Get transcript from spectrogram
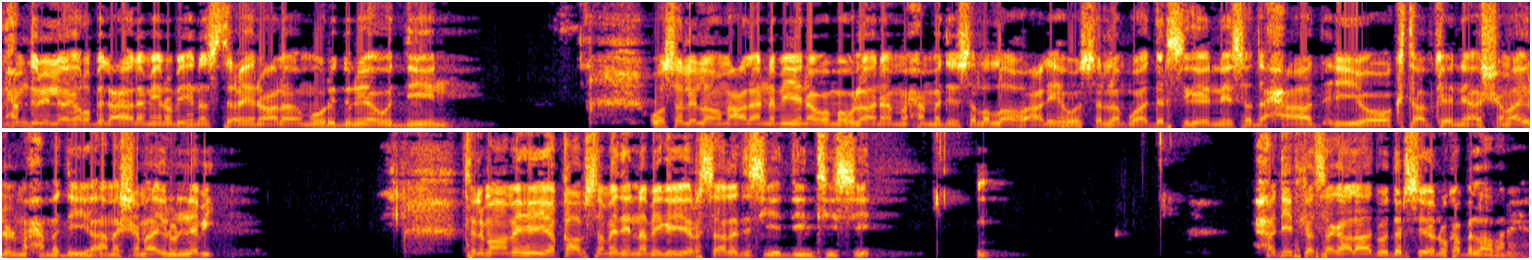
الحمد لله رب العالمين وبه نستعين على أمور الدنيا والدين wsali allahuma calaa nabiyina wamowlaana muxamedin sala allahu calayhi wasalam waa darsigeennii saddexaad iyo kitaabkeennii ashamaa'il almuxamadiya ama shamaa'ilu nebi tilmaamihii iyo qaabsamadii nabiga iyo risaaladiisii iyo diintiisii. Xadiidka sagaalaad buu darsigeenu ka bilaabanaya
